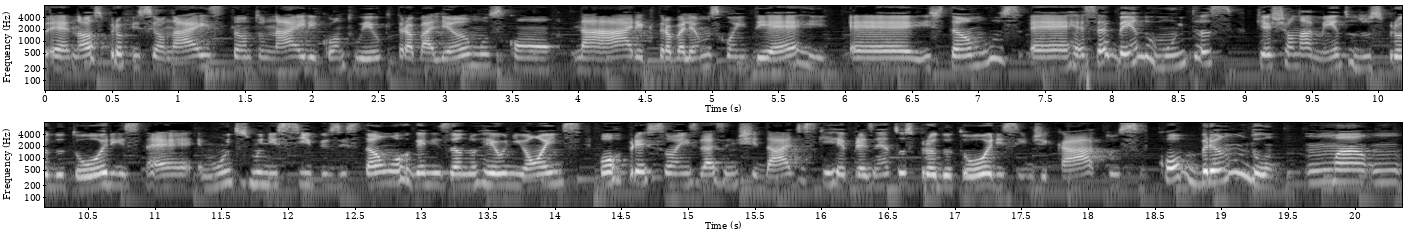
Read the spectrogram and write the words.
é, nós profissionais, tanto Naire quanto eu que trabalhamos com na área, que trabalhamos com ITR, é, estamos é, recebendo muitos questionamentos dos produtores, né? Muitos municípios estão organizando reuniões por pressões das entidades que representam os produtores, sindicatos, cobrando uma, um,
